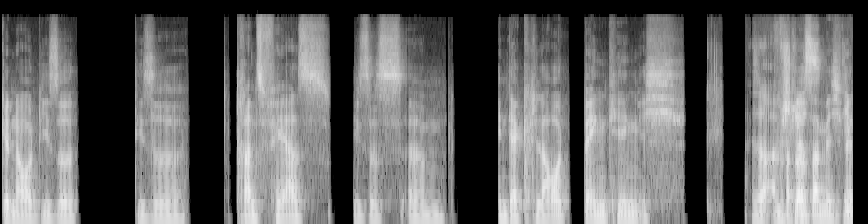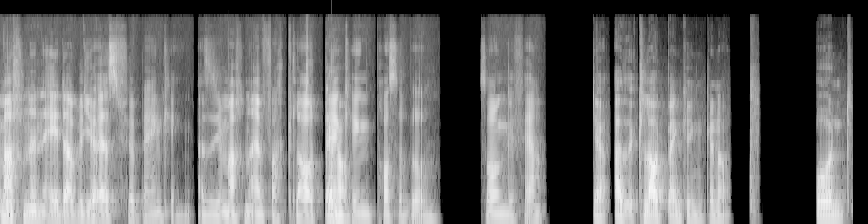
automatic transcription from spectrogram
genau diese, diese Transfers, dieses ähm, in der Cloud-Banking, ich also am Schluss, mich, die machen ein AWS für Banking. Also die machen einfach Cloud genau. Banking genau. possible. So ungefähr. Ja, also Cloud Banking, genau. Und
